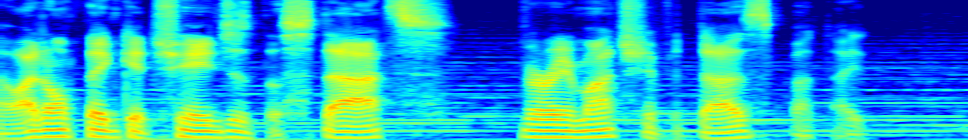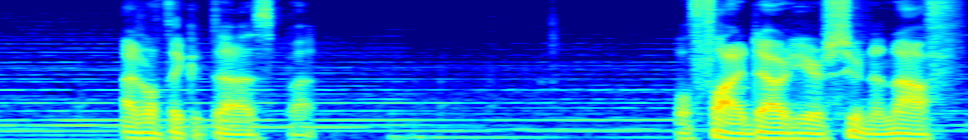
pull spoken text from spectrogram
Now, I don't think it changes the stats very much if it does, but I I don't think it does, but we'll find out here soon enough.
